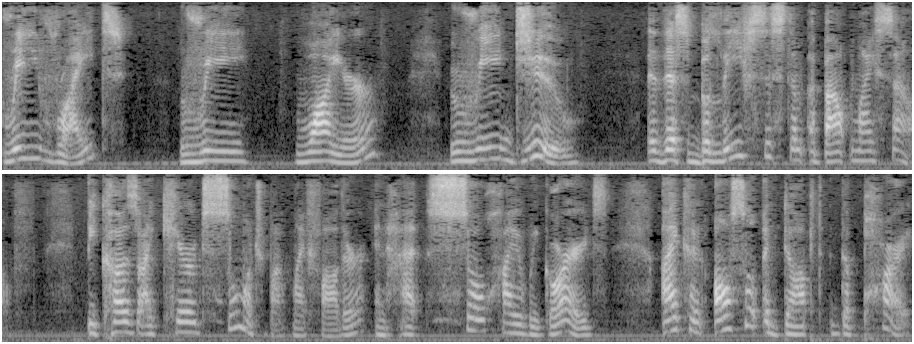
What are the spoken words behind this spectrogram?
rewrite, rewire, redo this belief system about myself because I cared so much about my father and had so high regards, I can also adopt the part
